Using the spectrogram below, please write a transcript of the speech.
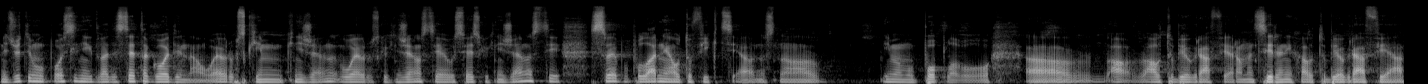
Međutim, u posljednjih 20 godina u, europskim u europskoj književnosti, u svjetskoj književnosti, sve je popularnija autofikcija, odnosno imamo poplavu autobiografija, romanciranih autobiografija.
